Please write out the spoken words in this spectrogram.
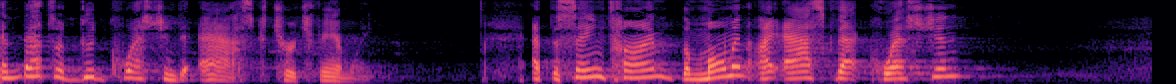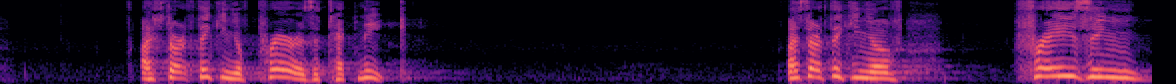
And that's a good question to ask, church family. At the same time, the moment I ask that question, I start thinking of prayer as a technique. I start thinking of phrasing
